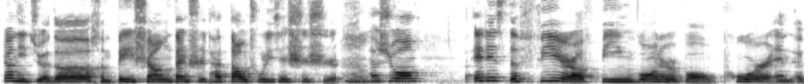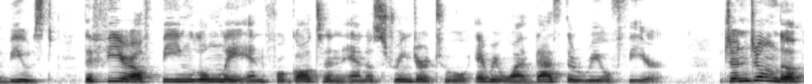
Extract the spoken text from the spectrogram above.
让你觉得很悲伤，但是他道出了一些事实。他说，It is the fear of being vulnerable, poor, and abused. The fear of being lonely and forgotten and a stranger to everyone. That's the real fear. 真正的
